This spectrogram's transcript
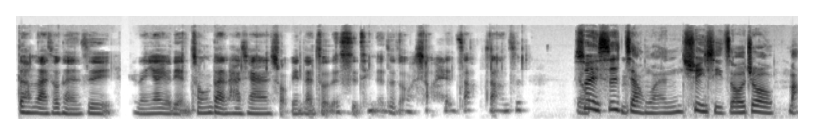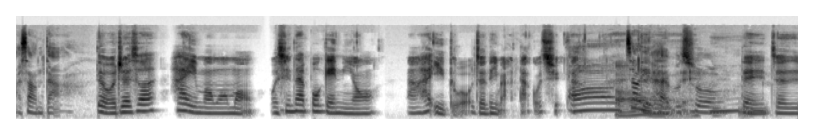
对他们来说，可能是可能要有点中断他现在手边在做的事情的这种小 heads up，这样子。所以是讲完讯息之后就马上打。嗯、对，我觉得说：嗨，某某某，我现在拨给你哦。”然后他已读，我就立马打过去。哦，这样也还不错。对，就是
